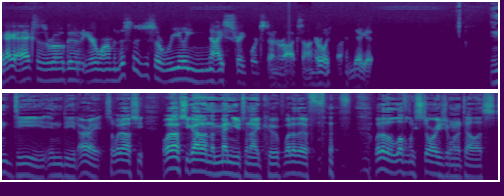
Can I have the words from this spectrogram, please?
Like I Got Hex is a real good earworm, and this is just a really nice, straightforward stoner rock song. I really fucking dig it. Indeed, indeed. All right. So what else you what else you got on the menu tonight, Coop? What are the what are the lovely stories you want to tell us?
